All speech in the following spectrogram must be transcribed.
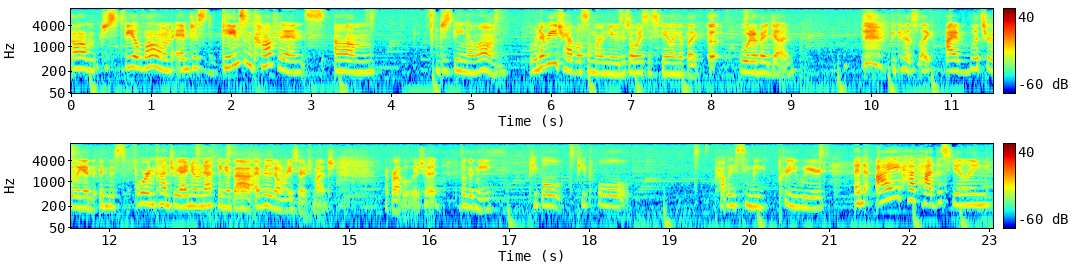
um, just be alone and just gain some confidence, um, just being alone. Whenever you travel somewhere new, there's always this feeling of like, what have I done? because like I'm literally in, in this foreign country I know nothing about. I really don't research much. I probably should. Look at me. People, people probably see me pretty weird. And I have had this feeling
